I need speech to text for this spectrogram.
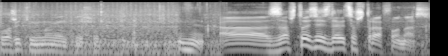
положительный момент несет. А за что здесь даются штрафы у нас?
